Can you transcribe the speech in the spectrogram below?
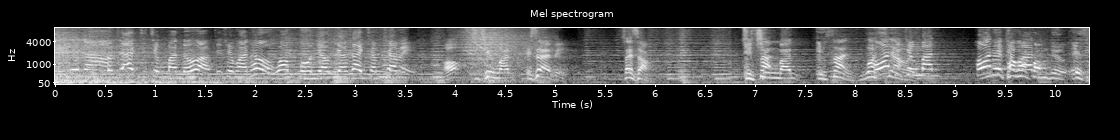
离婚啊，就是爱一千万就好啊，一千万好，我无条件甲伊签签的。好，一千万会使未？再上，一千万。会使，我一千万，互我你要听我一千万。讲着，会使。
